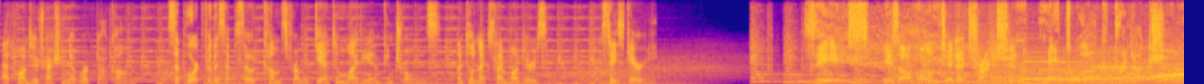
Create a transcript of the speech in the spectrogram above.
at hauntedattractionnetwork.com. Support for this episode comes from Gantom Lighting and Controls. Until next time, Haunters, stay scary. This is a Haunted Attraction Network production.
